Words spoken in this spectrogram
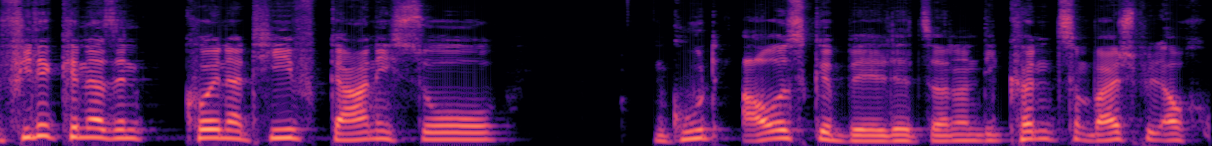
viele Kinder sind koordinativ gar nicht so gut ausgebildet, sondern die können zum Beispiel auch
